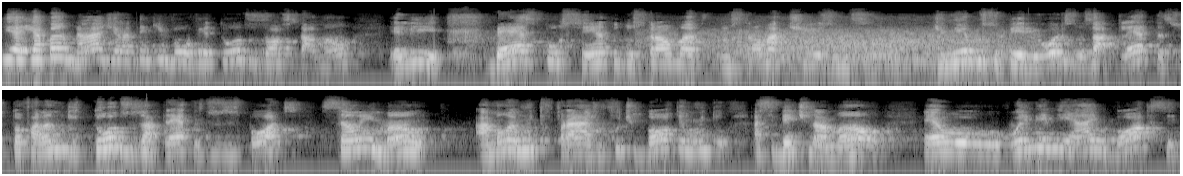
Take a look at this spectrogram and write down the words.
E aí, a bandagem, ela tem que envolver todos os ossos da mão. Ele, 10% dos, trauma, dos traumatismos de membros superiores dos atletas, estou falando de todos os atletas dos esportes, são em mão. A mão é muito frágil. O futebol tem muito acidente na mão. É o, o MMA e o boxe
